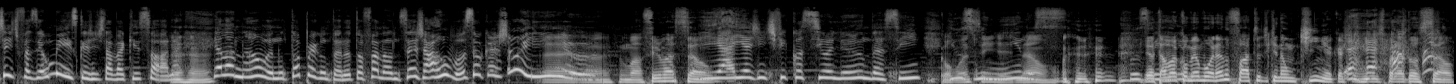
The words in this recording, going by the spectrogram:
Gente, fazia um mês que a gente tava aqui só, né? Uhum. E ela, não, eu não tô perguntando, eu tô falando, você já arrumou seu cachorrinho? É, uma afirmação. E aí a gente ficou se olhando assim. Como os assim, gente? meninos, Não. os Eu tava meninos- comemorando o fato de que não tinha cachorrinhos para adoção.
